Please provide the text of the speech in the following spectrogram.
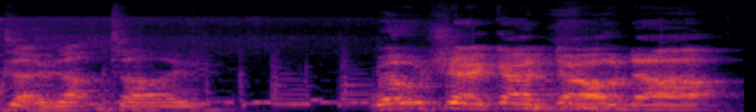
Donut time. Milkshake and donut.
